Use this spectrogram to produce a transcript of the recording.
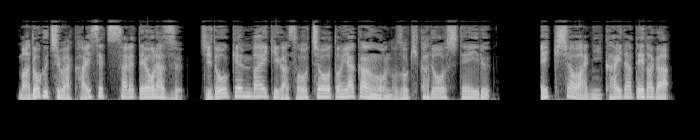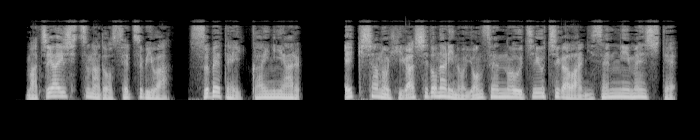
窓口は開設されておらず、自動券売機が早朝と夜間を除き稼働している。駅舎は2階建てだが、待合室など設備は、すべて1階にある。駅舎の東隣の4線の内内側2線に面して、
